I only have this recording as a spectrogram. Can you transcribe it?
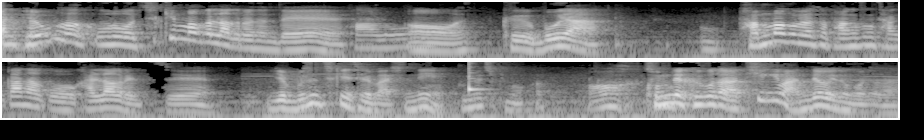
아니 배고파갖고 치킨 먹으려 그러는데 할로. 어 그 뭐야 밥 먹으면서 방송 잠깐 하고 갈라 그랬지 이게 무슨 치킨이 제일 맛있니? 굽네 치킨 먹을까? 아, 근데 그거잖아 튀김 안 되어 있는 거잖아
